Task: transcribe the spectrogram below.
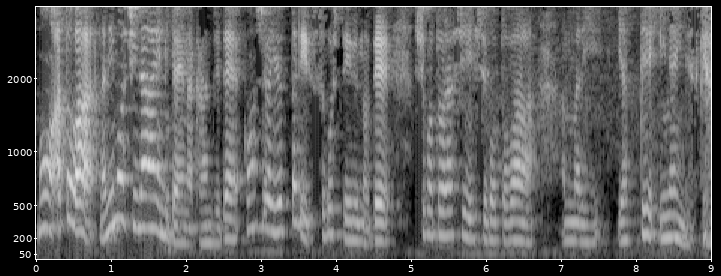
もう、あとは何もしないみたいな感じで、今週はゆったり過ごしているので、仕事らしい仕事は、あんまりやっていないんですけど、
